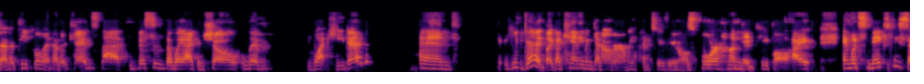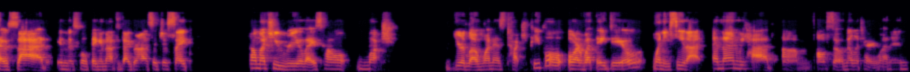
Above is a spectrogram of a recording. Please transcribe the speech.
to other people and other kids that this is the way I can show live what he did. And he did. Like I can't even get over. We had two funerals, 400 people. I and what makes me so sad in this whole thing, and not to digress, it's just like how much you realize how much your loved one has touched people or what they do when you see that. And then we had um also a military one and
